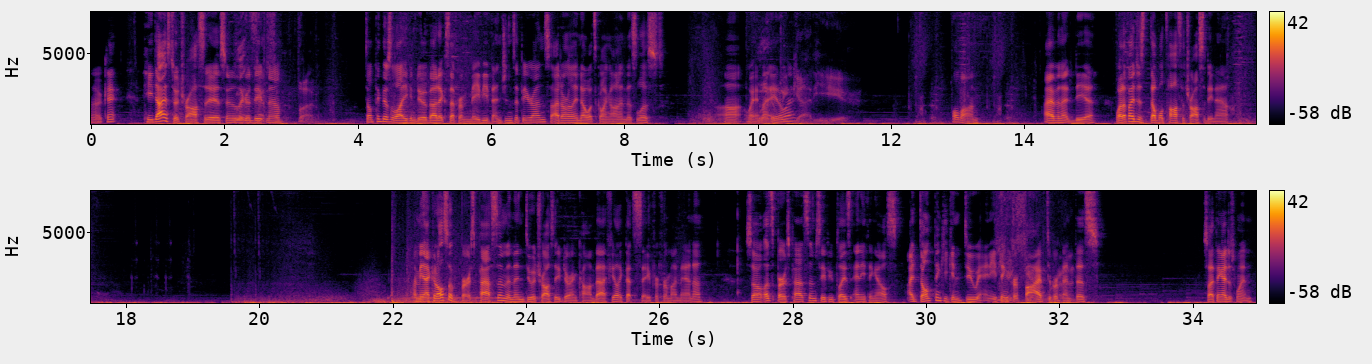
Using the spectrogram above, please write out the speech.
Okay. He dies to Atrocity as soon as I go deep now. Don't think there's a lot he can do about it except for maybe Vengeance if he runs. I don't really know what's going on in this list. Uh, wait, am I 8 away? Hold on. I have an idea. What if I just double toss Atrocity now? I mean, I could also burst past him and then do Atrocity during combat. I feel like that's safer for my mana. So let's burst past him, see if he plays anything else. I don't think he can do anything for 5 to prevent this. So I think I just win.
